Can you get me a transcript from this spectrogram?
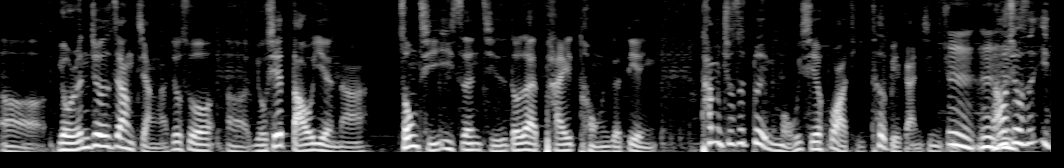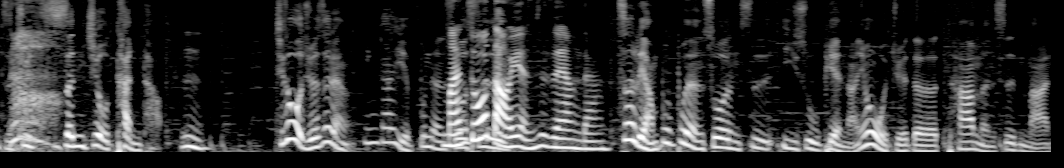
呃，有人就是这样讲啊，就说呃，有些导演啊，终其一生其实都在拍同一个电影，他们就是对某一些话题特别感兴趣，嗯嗯，然后就是一直去深究探讨。嗯，其实我觉得这两应该也不能说蛮多是导演是这样的啊。这两部不能说是艺术片呐、因为我觉得他们是蛮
